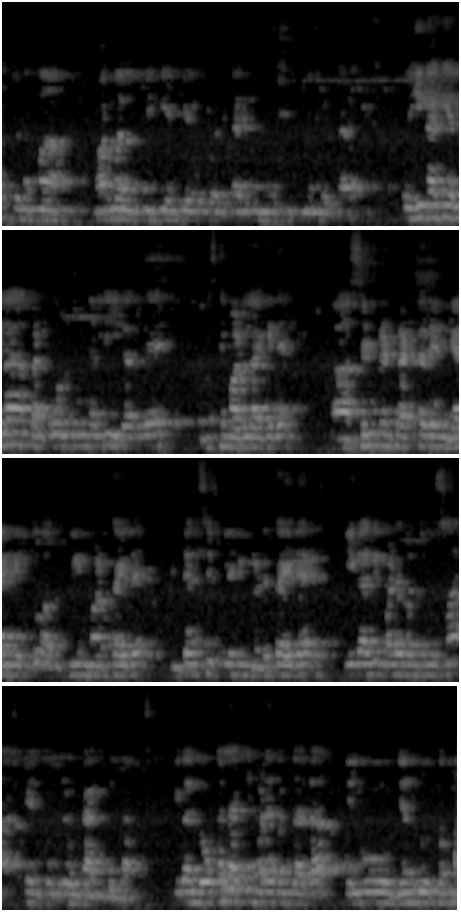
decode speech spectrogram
ಮತ್ತು ನಮ್ಮ normal B B M P ಅಧಿಕಾರಿಗಳು ಮೂರು ಶಿಫ್ಟ್ನಲ್ಲಿ ಇರ್ತಾರೆ. ಸೊ ಹೀಗಾಗಿ ಎಲ್ಲ ಕಂಟ್ರೋಲ್ ರೂಮ್ನಲ್ಲಿ ಈಗಾಗಲೇ ವ್ಯವಸ್ಥೆ ಮಾಡಲಾಗಿದೆ. ಸಿಲ್ಟ್ ಕಂಟ್ರಾಕ್ಟರ್ ಏನು ಗ್ಯಾಂಗ್ ಇತ್ತು, ಅದು ಕ್ಲೀನ್ ಮಾಡ್ತಾ ಇದೆ. ಇಂಟೆನ್ಸಿವ್ ಕ್ಲೀನಿಂಗ್ ನಡೀತಾ ಇದೆ. ಹೀಗಾಗಿ ಮಳೆ ಬಂದರೂ ಸಹ ಅಷ್ಟೇನು ತೊಂದರೆ ಉಂಟಾಗೋದಿಲ್ಲ ಈಗ ಲೋಕಲ್ ಆಗಿ ಮಳೆ ಬಂದಾಗ ಕೆಲವು ಜನರು ತಮ್ಮ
